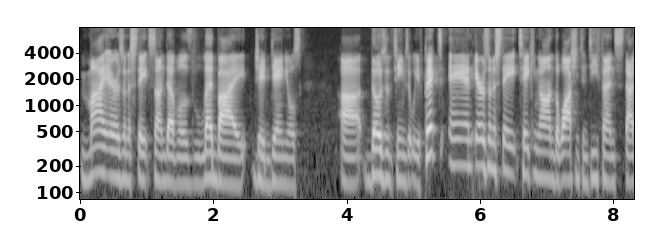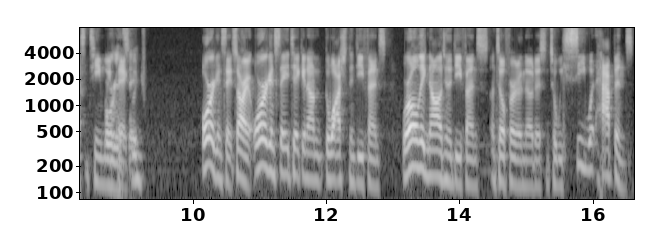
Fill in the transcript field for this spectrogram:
My Arizona State Sun Devils, led by Jayden Daniels. Uh, those are the teams that we've picked. And Arizona State taking on the Washington defense. That's the team we Oregon picked. State. Oregon State, sorry. Oregon State taking on the Washington defense. We're only acknowledging the defense until further notice, until we see what happens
